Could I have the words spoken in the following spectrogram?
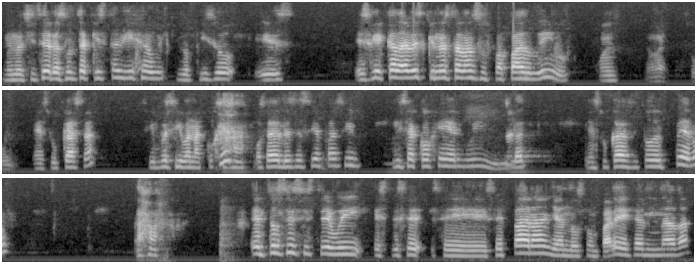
Bueno, el chiste resulta que esta vieja, güey, lo que hizo es, es que cada vez que no estaban sus papás, güey, o en, su, en su casa, siempre se iban a coger. Ajá. O sea, les hacía fácil irse a coger, güey, y en su casa y todo el pedo. Ajá. Entonces, este, güey, este, se, se separan, ya no son pareja ni nada,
